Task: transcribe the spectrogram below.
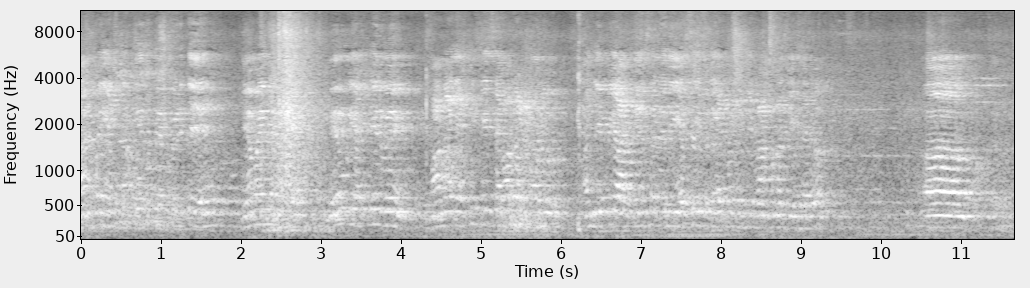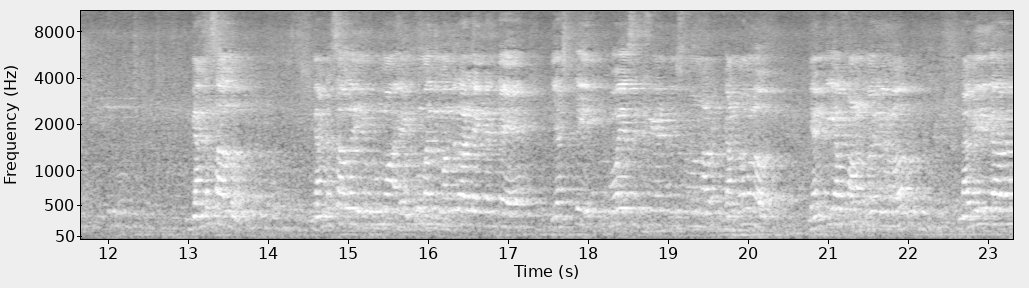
దానిపై ఎస్టీ కేసు మేము పెడితే ఏమైందంటే మేము ఎస్టీ మా మీద ఎస్టీ కేసు ఎలా పెడతారు అని చెప్పి ఆ కేసు అనేది ఎస్ఐ ఎక్కడ నుంచి రాకుండా చేశారు ఆ, ఘంటసాలలో. ఘంటసాలలో ఎక్కువ మ- ఎక్కువ మంది మందులాళ్ళు ఏంటంటే ఎస్టీ ఓఎస్ సర్టిఫికేట్ తీసుకున్నారు గతంలో. ఎన్టీఎఫ్ ఆధ్వర్యంలో నవీన్ గారు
